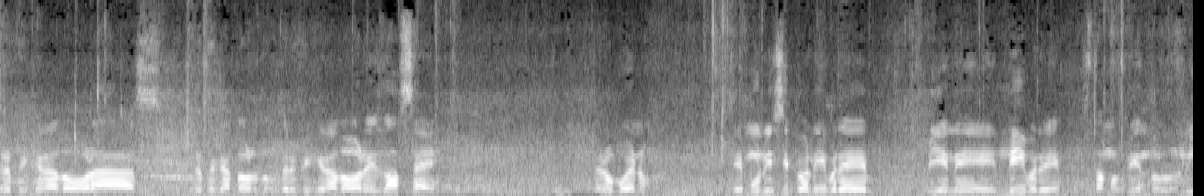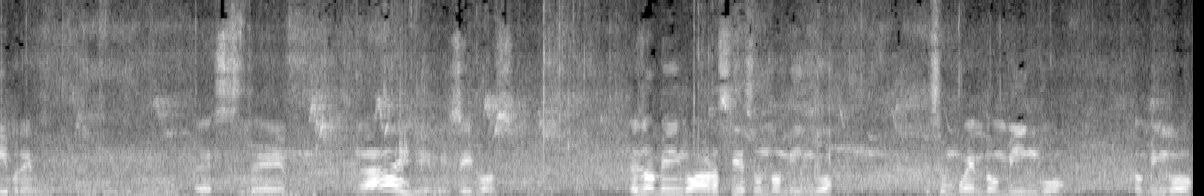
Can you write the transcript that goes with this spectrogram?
refrigeradoras, refrigerador, refrigeradores, no sé. Pero bueno, el municipio libre viene libre, estamos viéndolo libre. Este, ay, mis hijos. Es domingo, ahora sí es un domingo. Es un buen domingo. Domingo,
